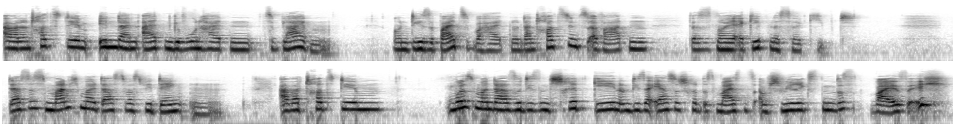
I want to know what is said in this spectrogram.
aber dann trotzdem in deinen alten Gewohnheiten zu bleiben und diese beizubehalten und dann trotzdem zu erwarten, dass es neue Ergebnisse gibt. Das ist manchmal das, was wir denken. Aber trotzdem muss man da so diesen Schritt gehen und dieser erste Schritt ist meistens am schwierigsten, das weiß ich.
